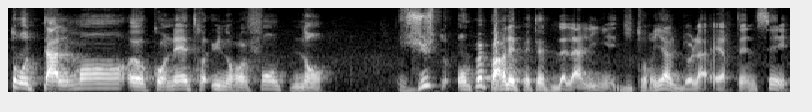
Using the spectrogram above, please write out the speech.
totalement euh, connaître une refonte. Non. Juste, on peut parler peut-être de la ligne éditoriale de la RTNC.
